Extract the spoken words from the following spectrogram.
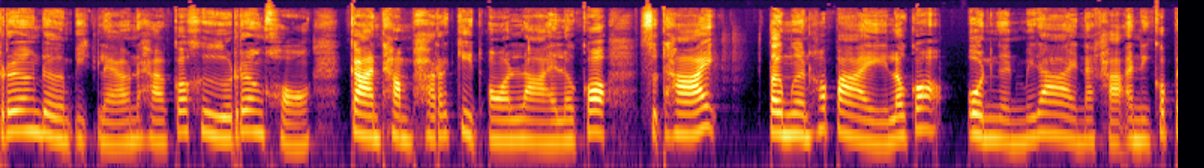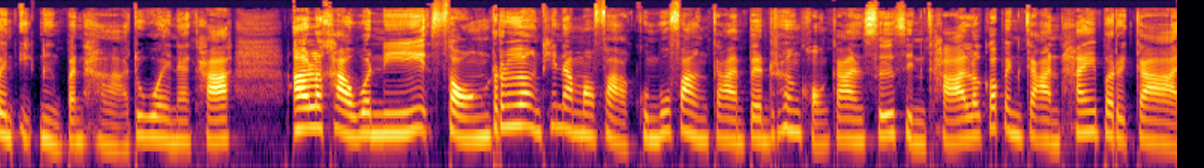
เรื่องเดิมอีกแล้วนะคะ ก็คือเรื่องของการทำภารกิจออนไลน์ แล้วก็สุดท้าย เติมเงินเข้าไปแล้วก็โอนเงินไม่ได้นะคะ อันนี้ก็เป็นอีกหนึ่งปัญหาด้วยนะคะ เอาละค่ะ วันนี้ 2 เรื่องที่นำมาฝากคุณผู้ฟังการเป็นเรื่องของการซื้อสินค้า แล้วก็เป็นการให้บริการ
